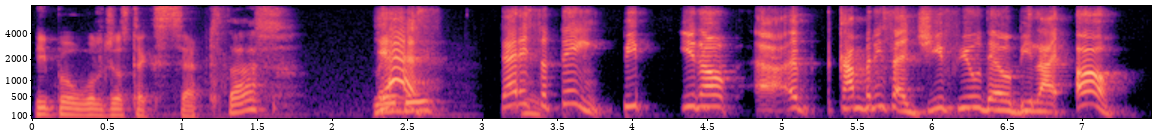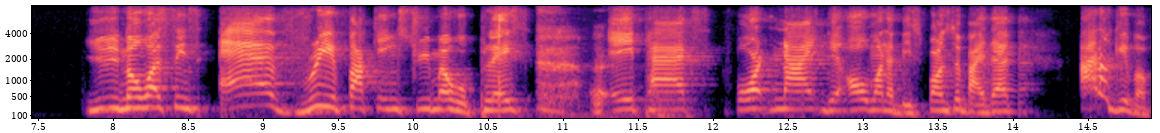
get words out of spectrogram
people will just accept that? Maybe? Yes, that is the thing. People, you know, uh, companies like G Fuel, they will be like, oh, you know what? Since every fucking streamer who plays Apex, Fortnite, they all want to be sponsored by them. I don't give a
